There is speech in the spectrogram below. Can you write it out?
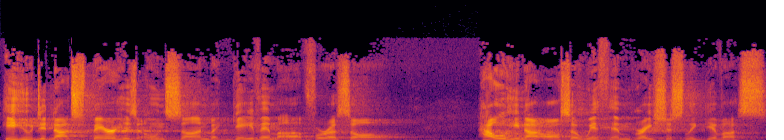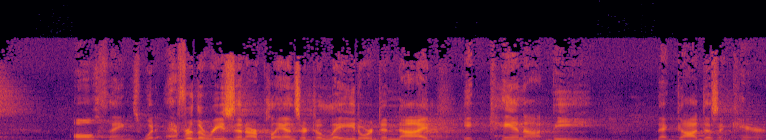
He who did not spare his own son, but gave him up for us all, how will he not also with him graciously give us? All things. Whatever the reason our plans are delayed or denied, it cannot be that God doesn't care.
